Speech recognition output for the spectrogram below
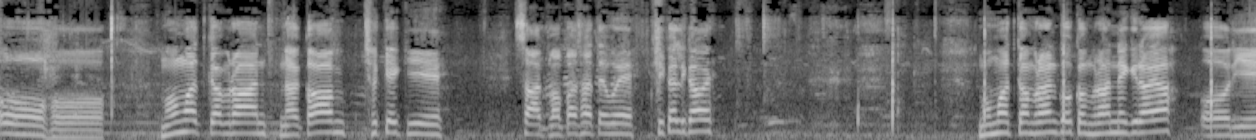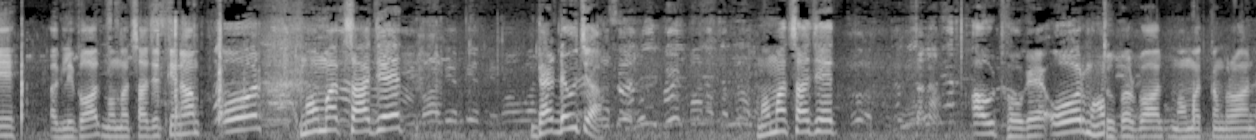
ओहो, मोहम्मद कमरान नाकाम छक्के किए। साथ वापस आते हुए शिकल लिखा हुआ है मोहम्मद कमरान को कमरान ने गिराया और ये अगली बॉल, मोहम्मद साजिद के नाम। और मोहम्मद साजिद डेड ऊँचा मोहम्मद साजिद। आउट हो गए और सुपर बॉल मोहम्मद कमरान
